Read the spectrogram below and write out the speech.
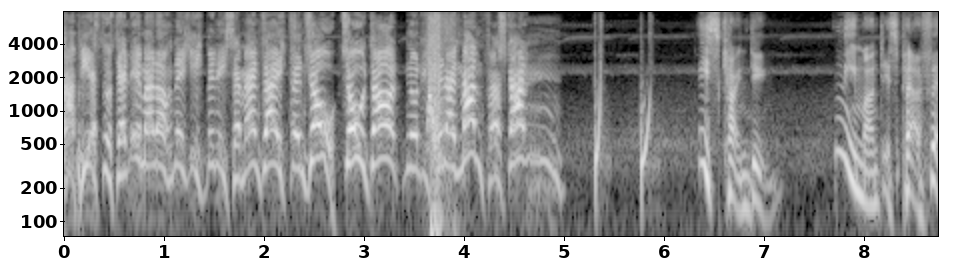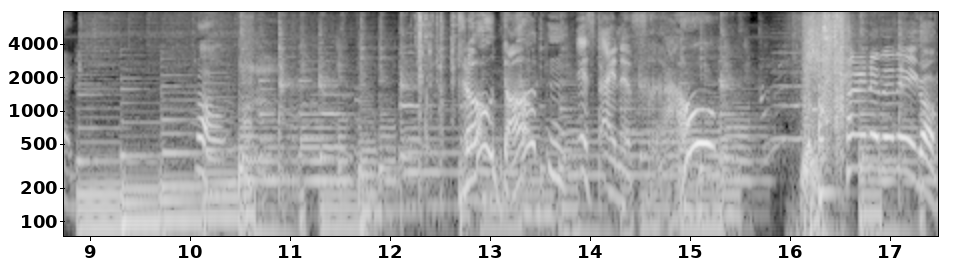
Kapierst du es denn immer noch nicht? Ich bin nicht Samantha, ich bin Joe! Joe Dalton und ich bin ein Mann, verstanden? Ist kein Ding. Niemand ist perfekt. Oh. Joe Dalton ist eine Frau? Keine Bewegung.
